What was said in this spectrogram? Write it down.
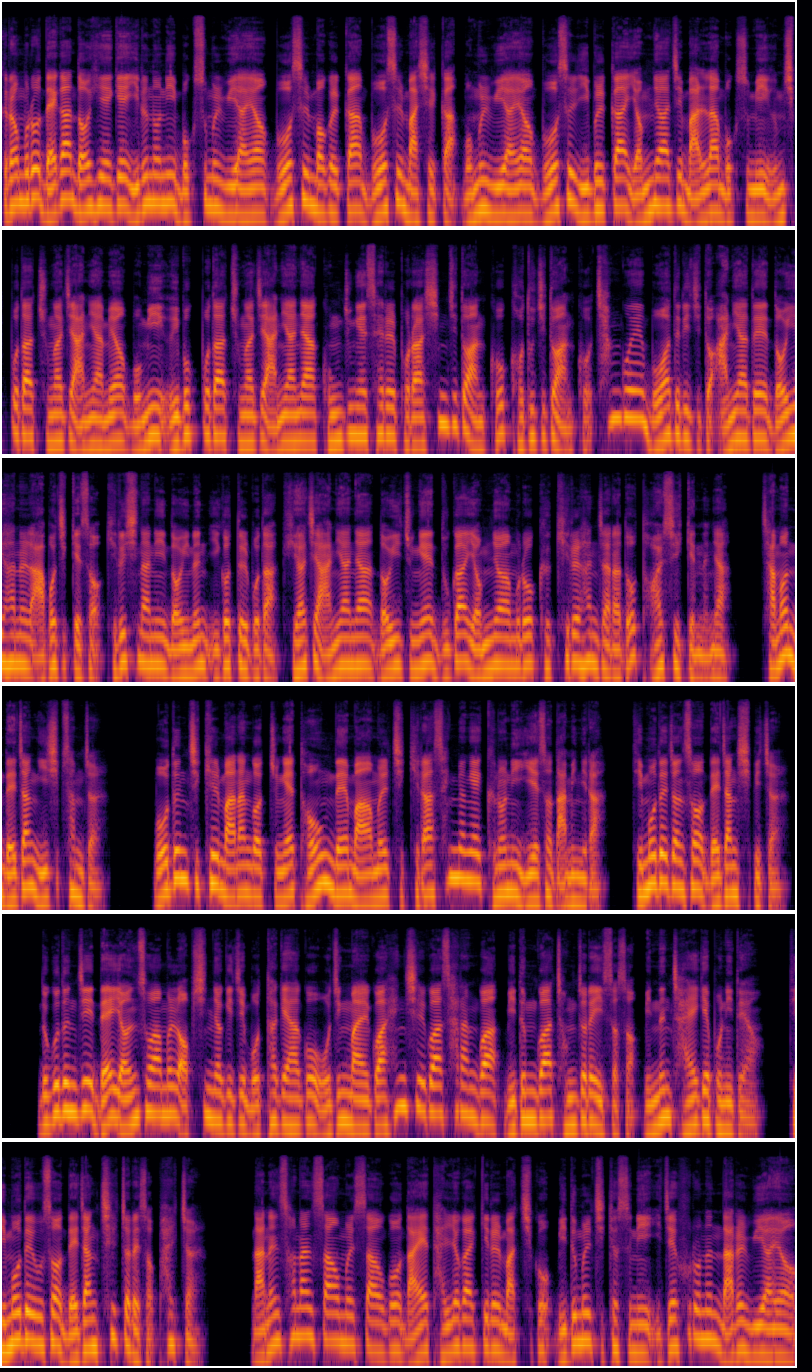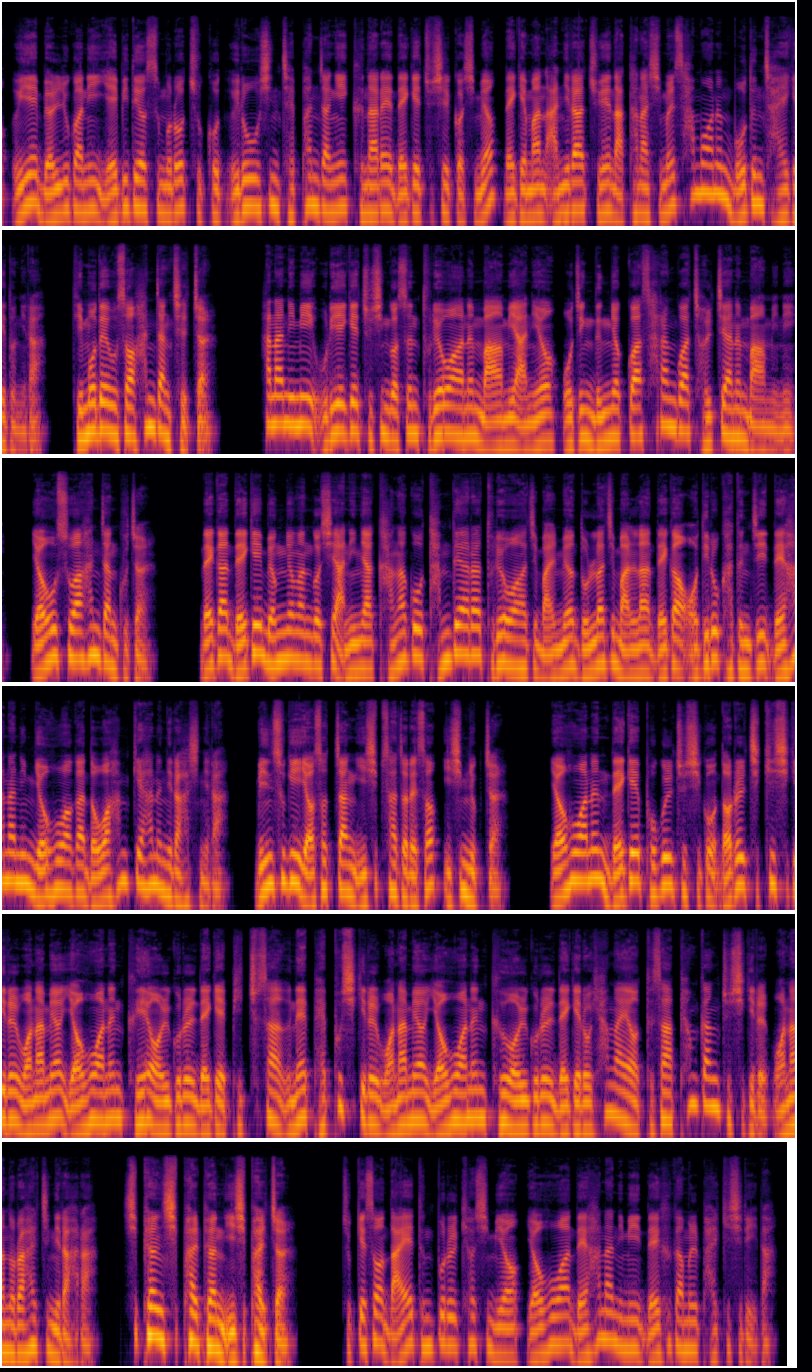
그러므로 내가 너희에게 이르노니 목숨을 위하여 무엇을 먹을까 무엇을 마실까 몸을 위하여 무엇을 입을까 염려하지 말라. 목숨이 음식보다 중하지 아니하며 몸이 의복보다 중하지 아니하냐. 공중의 새를 보라. 심지도 않고 거두지도 않고 창고에 모아들이지도 아니하되 너희 하늘 아버지께서 기르시나니 너희는 이것들보다 귀하지 아니하냐. 너희 중에 누가 염려함으로 그 키를 한 자라도 더할 수 있겠느냐. 잠언 4장 23절. 모든 지킬 만한 것 중에 더욱 내 마음을 지키라. 생명의 근원이 이에서 남이니라 디모데전서 4장 12절. 누구든지 내 연소함을 업신여기지 못하게 하고 오직 말과 행실과 사랑과 믿음과 정절에 있어서 믿는 자에게 본이 되어. 디모데후서 4장 7절에서 8절. 나는 선한 싸움을 싸우고 나의 달려갈 길을 마치고 믿음을 지켰으니 이제 후로는 나를 위하여 의의 면류관이 예비되었으므로 주 곧 의로우신 재판장이 그날에 내게 주실 것이며 내게만 아니라 주의 나타나심을 사모하는 모든 자에게도니라. 디모데후서 1장 7절. 하나님이 우리에게 주신 것은 두려워하는 마음이 아니요 오직 능력과 사랑과 절제하는 마음이니. 여호수아 한장 9절. 내가 내게 명령한 것이 아니냐 강하고 담대하라 두려워하지 말며 놀라지 말라. 내가 어디로 가든지 내 하나님 여호와가 너와 함께 하느니라 하시니라. 민수기 6장 24절에서 26절 여호와는 내게 복을 주시고 너를 지키시기를 원하며 여호와는 그의 얼굴을 내게 비추사 은혜 베푸시기를 원하며 여호와는 그 얼굴을 내게로 향하여 드사 평강 주시기를 원하노라 할지니라 하라. 시편 18편 28절 주께서 나의 등불을 켜시며 여호와 내 하나님이 내 흑암을 밝히시리이다.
